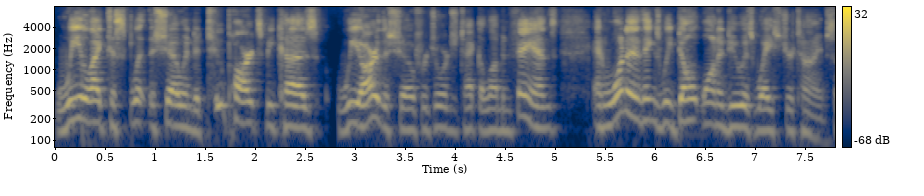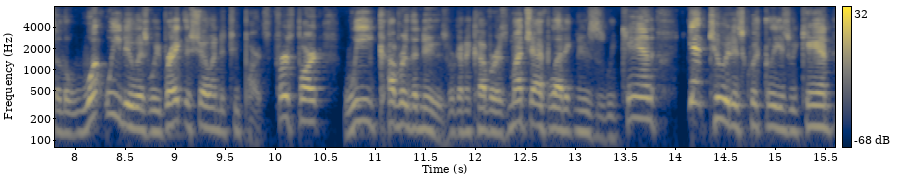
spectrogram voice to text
we like to split the show into two parts because we are the show for Georgia Tech alum and fans. And one of the things we don't want to do is waste your time. So the what we do is we break the show into two parts. First part, we cover the news. We're going to cover as much athletic news as we can, get to it as quickly as we can.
